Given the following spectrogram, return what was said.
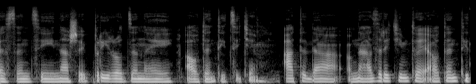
esencii, našej prírodzenej autenticite. A teda názretím tej autenticity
